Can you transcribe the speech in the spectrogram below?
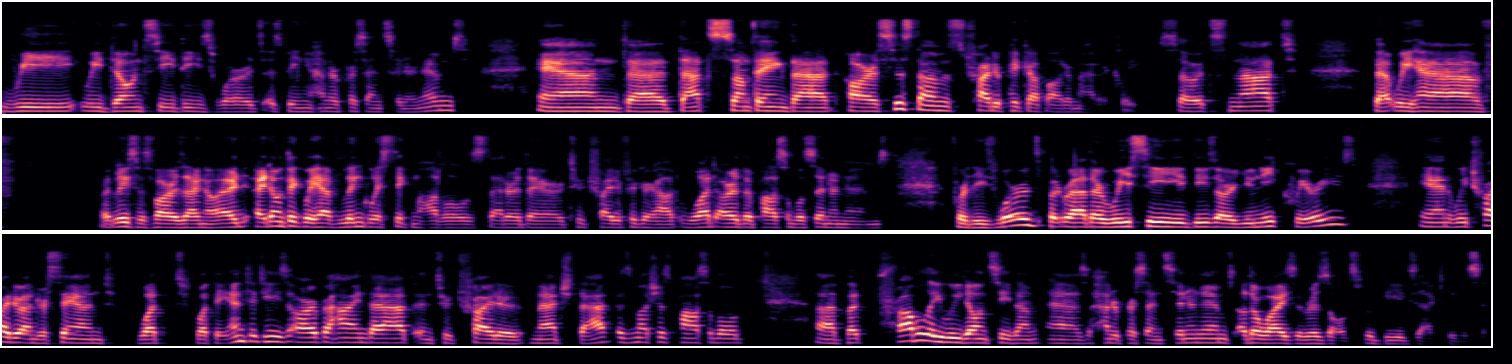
we we don't see these words as being 100% synonyms. And uh, that's something that our systems try to pick up automatically. So it's not that we have, at least as far as I know, I, I don't think we have linguistic models that are there to try to figure out what are the possible synonyms for these words, but rather we see these are unique queries. And we try to understand what, what the entities are behind that and to try to match that as much as possible. Uh, but probably we don't see them as 100% synonyms. Otherwise, the results would be exactly the same.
